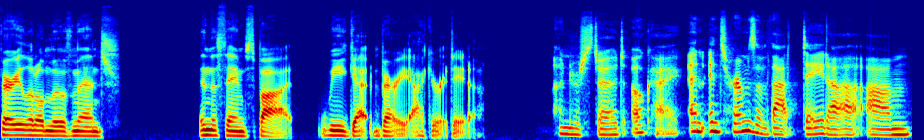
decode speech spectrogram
very little movement, in the same spot, we get very accurate data. Understood. Okay. And in terms of that data, um,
